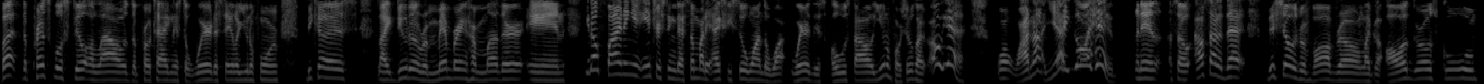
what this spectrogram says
But the principal still allows the protagonist to wear the sailor uniform because, like, due to remembering her mother and, you know, finding it interesting that somebody actually still wanted to wa- wear this old style uniform. She was like, oh, yeah, well, why not? Yeah, go ahead. And then, so outside of that, this show is revolved around like an all girls school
